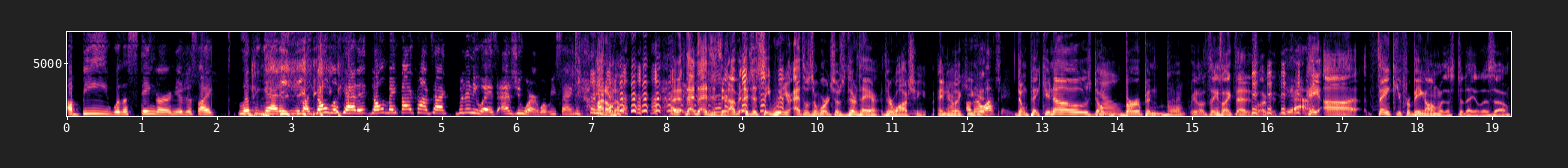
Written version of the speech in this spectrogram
a bee with a stinger, and you're just like looking at it. And you're like, don't look at it, don't make eye contact. But anyways, as you were, what were you saying? I don't know. I- that, that's just it. I, I just see when you're at those award shows, they're there, they're watching you, and you're like, Oh, you they're get- watching. Don't pick your nose, don't No. burp, and you know things like that. It's like, Yeah. Hey, uh, thank you for being on with us today, Lizzo.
